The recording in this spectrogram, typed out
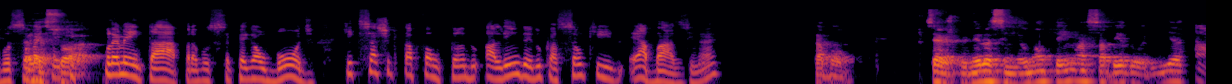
Você Olha vai ter só. que implementar para você pegar o bonde. O que, que você acha que está faltando, além da educação, que é a base, né? Tá bom. Sérgio, primeiro assim, eu não tenho a sabedoria ah,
